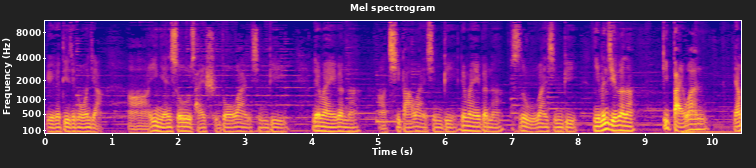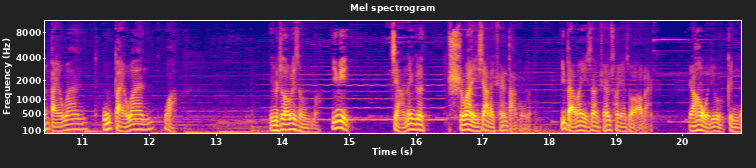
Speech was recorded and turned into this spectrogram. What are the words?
有一个弟子跟我讲。啊，一年收入才十多万新币，另外一个呢，啊七八万新币，另外一个呢四五万新币，你们几个呢，一百万、两百万、五百万，哇！你们知道为什么吗？因为讲那个十万以下的全是打工的，一百万以上全是创业做老板的。然后我就跟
